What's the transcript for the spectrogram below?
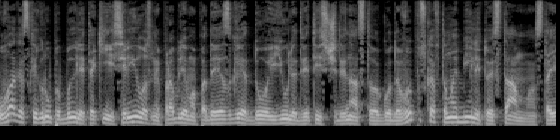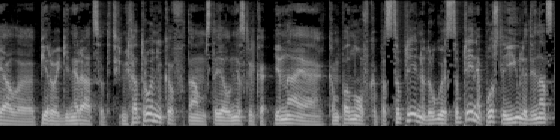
У ваговской группы были такие серьезные проблемы по ДСГ до июля 2012 года выпуска автомобилей, то есть там стояла первая генерация вот этих мехатроников, там стояла несколько иная компоновка по сцеплению, другое сцепление. После июля 2012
